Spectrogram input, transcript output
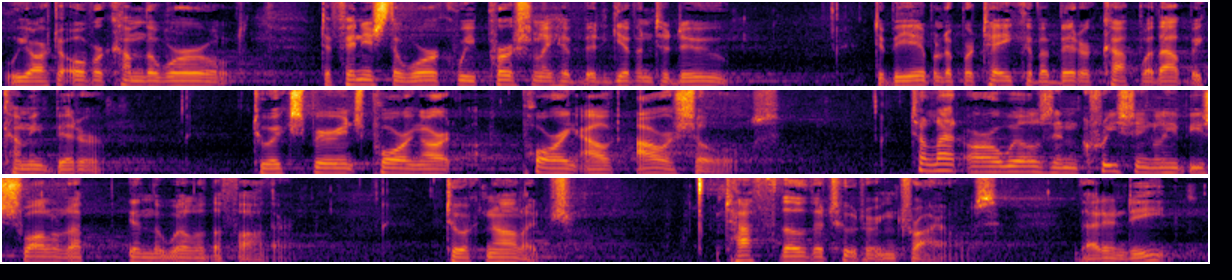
we are to overcome the world, to finish the work we personally have been given to do to be able to partake of a bitter cup without becoming bitter, to experience pouring out, pouring out our souls, to let our wills increasingly be swallowed up in the will of the Father, to acknowledge, tough though the tutoring trials, that indeed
